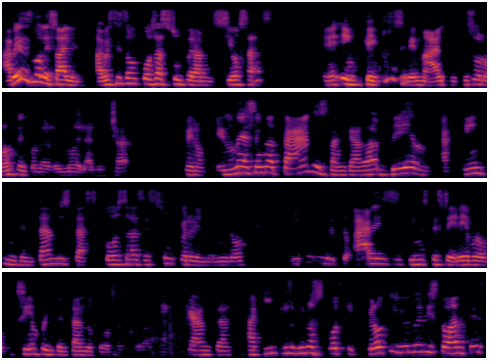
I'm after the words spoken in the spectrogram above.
A veces no le salen, a veces son cosas súper ambiciosas, eh, en, que incluso se ven mal, que incluso rompen con el ritmo de la lucha. Pero en una escena tan estancada, ver a gente intentando estas cosas es súper bienvenido. Y, y Ares tiene este cerebro siempre intentando cosas nuevas. Me encanta. Aquí incluso vi unos spots que creo que yo no he visto antes,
